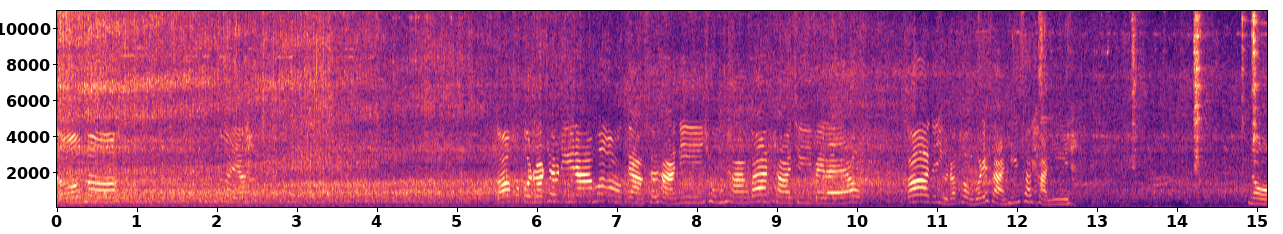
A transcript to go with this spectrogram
น้องรอเหนื่อยอะ ก็ขบวนรถเที่ยวนี้นะเมื่อออกจากสถานีชุมทางบ้านทาชีไปแล้ว ก็จะอยู่รับส่งผู้โดยสารที่สถานีหนอง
